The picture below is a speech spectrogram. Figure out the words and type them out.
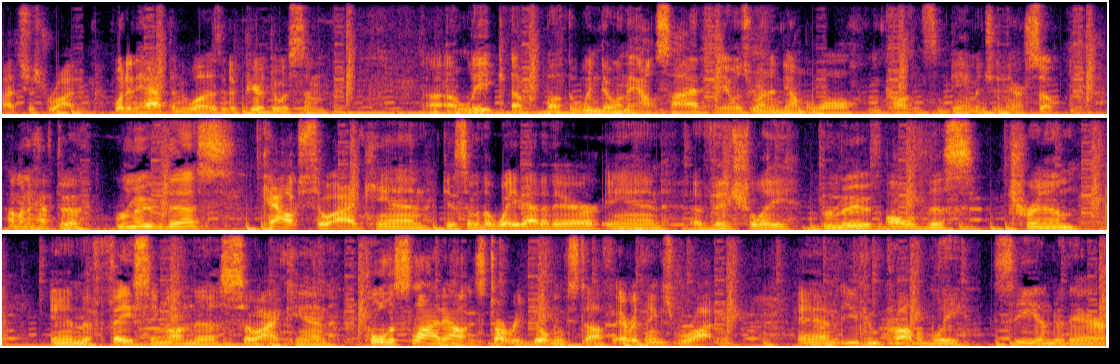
uh, it's just rotten. What had happened was it appeared there was some a leak up above the window on the outside. It was running down the wall and causing some damage in there. So I'm gonna have to remove this couch so I can get some of the weight out of there and eventually remove all of this trim and the facing on this so I can pull the slide out and start rebuilding stuff. Everything's rotten. And you can probably see under there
